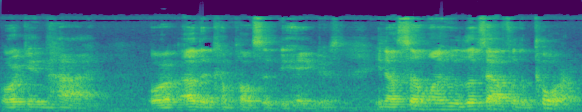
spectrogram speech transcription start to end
or getting high or other compulsive behaviors. You know, someone who looks out for the poor.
